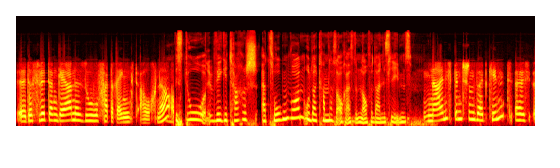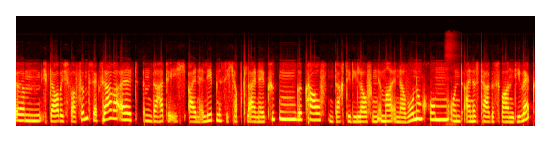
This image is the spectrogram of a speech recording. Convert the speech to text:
äh, das wird dann gerne so verdrängt auch. Ne? Bist du vegetarisch erzogen worden oder kam das auch erst im Laufe deines Lebens? Nein, ich bin schon seit Kind. Äh, ich, ähm, ich glaube, ich war fünf, sechs Jahre alt. Ähm, da hatte ich ich ein Erlebnis. Ich habe kleine Küken gekauft und dachte, die laufen immer in der Wohnung rum und eines Tages waren die weg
